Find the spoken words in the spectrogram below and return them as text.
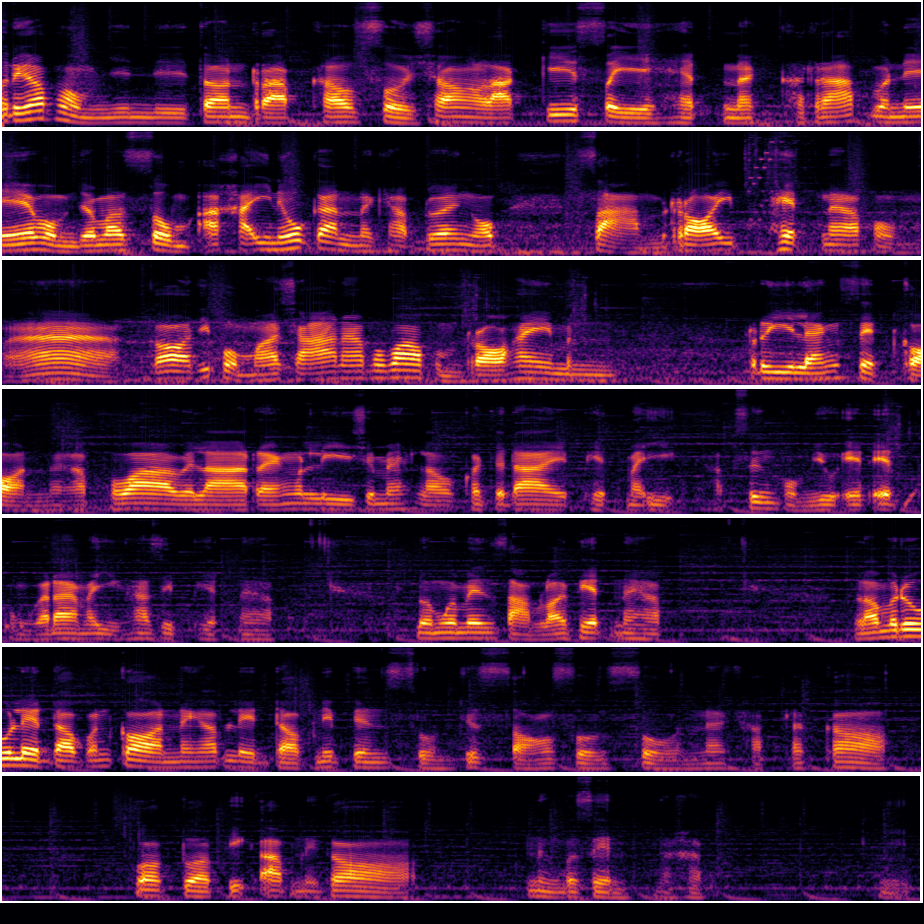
สวัสดีครับผมยินดีต้อนรับเข้าสู่ช่อง Lucky 4 Head นะครับ วันนี้ผมจะมาสุ่มอาคาอินุกันนะครับ ด้วยงบ 300 เพชรนะครับผมอ่าก็ที่ผมมาช้านะ เพราะว่าผมรอให้มันรีแรงค์เสร็จก่อนนะครับ เพราะว่าเวลาแรงมันรีใช่ไหมเราก็จะได้เพชรมาอีกครับ ซึ่งผม USS ผมก็ได้มาอีก 50 เพชรนะครับ รวมกันเป็น 300 เพชรนะครับ เรามาดูเลดดรอปกันก่อนนะครับเลดดรอปนี่เป็น 0.200 นะครับแล้วก็พวกตัวปิกอัพนี่ก็ 1%นะครับนี่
